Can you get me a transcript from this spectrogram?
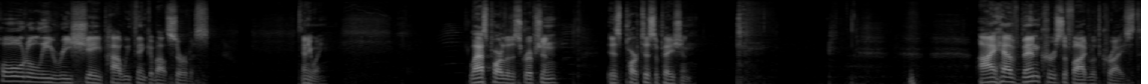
totally reshape how we think about service. Anyway, last part of the description is participation. I have been crucified with Christ.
